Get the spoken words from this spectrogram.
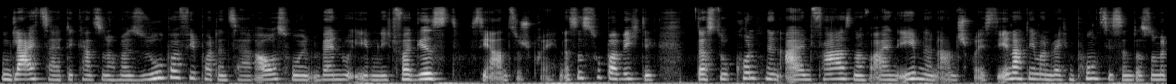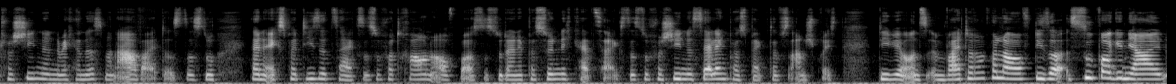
Und gleichzeitig kannst du nochmal super viel Potenzial rausholen, wenn du eben nicht vergisst, sie anzusprechen. Es ist super wichtig, dass du Kunden in allen Phasen, auf allen Ebenen ansprichst, je nachdem, an welchem Punkt sie sind, dass du mit verschiedenen Mechanismen arbeitest, dass du deine Expertise zeigst, dass du Vertrauen aufbaust, dass du deine Persönlichkeit zeigst, dass du verschiedene Selling Perspectives ansprichst, die wir uns im weiteren Verlauf dieser super genialen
